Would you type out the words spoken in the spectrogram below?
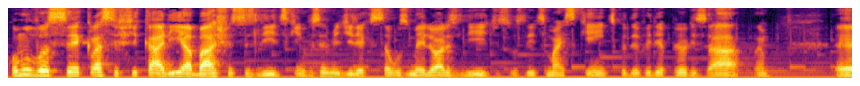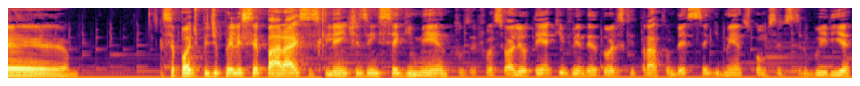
Como você classificaria abaixo esses leads? Quem você me diria que são os melhores leads, os leads mais quentes que eu deveria priorizar? Né? É... Você pode pedir para ele separar esses clientes em segmentos. Ele falou assim: olha, eu tenho aqui vendedores que tratam desses segmentos. Como você distribuiria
